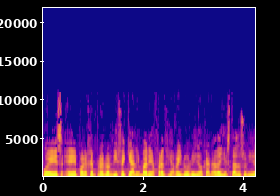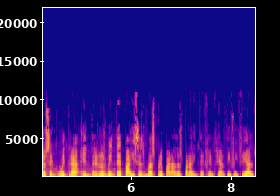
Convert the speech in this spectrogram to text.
Pues, eh, por ejemplo, nos dice que Alemania, Francia, Reino Unido, Canadá y Estados Unidos se encuentra entre los 20 países más preparados para la inteligencia artificial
